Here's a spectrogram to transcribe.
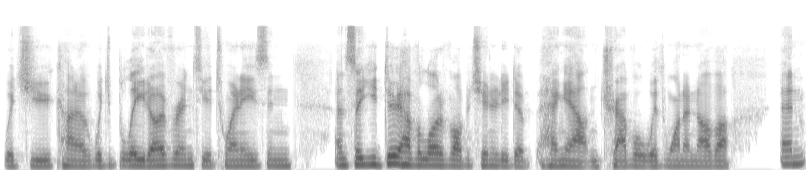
which you kind of which bleed over into your 20s. And and so you do have a lot of opportunity to hang out and travel with one another. And,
